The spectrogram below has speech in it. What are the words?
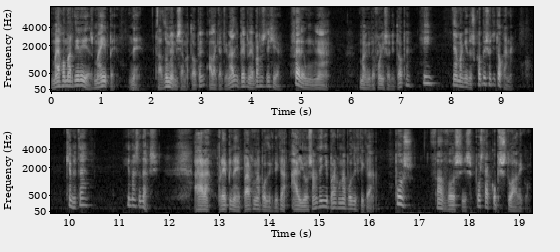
Μα έχω μαρτυρίες, μα είπε. Ναι, θα δούμε εμείς άμα το είπε, αλλά και από την άλλη πρέπει να υπάρχουν στοιχεία. Φέρε μου μια μαγνητοφώνηση ότι το είπε ή μια μαγνητοσκόπηση ότι το έκανε. Και μετά είμαστε εντάξει. Άρα πρέπει να υπάρχουν αποδεικτικά. Αλλιώς, αν δεν υπάρχουν αποδεικτικά, πώς θα δώσεις, πώς θα κόψεις το άδικο;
